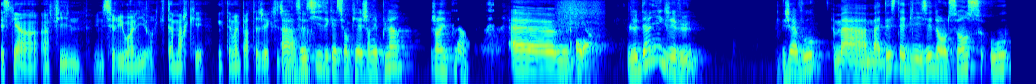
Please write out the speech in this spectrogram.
Est-ce qu'il y a un, film, une série ou un livre qui t'a marqué et que tu aimerais partager avec les Ah, ça aussi, c'est des questions pièges. J'en ai plein. J'en ai plein. Euh, alors, le dernier que j'ai vu, j'avoue, m'a déstabilisé dans le sens où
